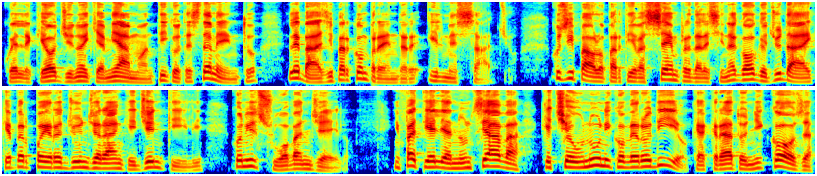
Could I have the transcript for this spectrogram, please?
quelle che oggi noi chiamiamo Antico Testamento, le basi per comprendere il messaggio. Così Paolo partiva sempre dalle sinagoghe giudaiche per poi raggiungere anche i gentili con il suo Vangelo. Infatti egli annunziava che c'è un unico vero Dio che ha creato ogni cosa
